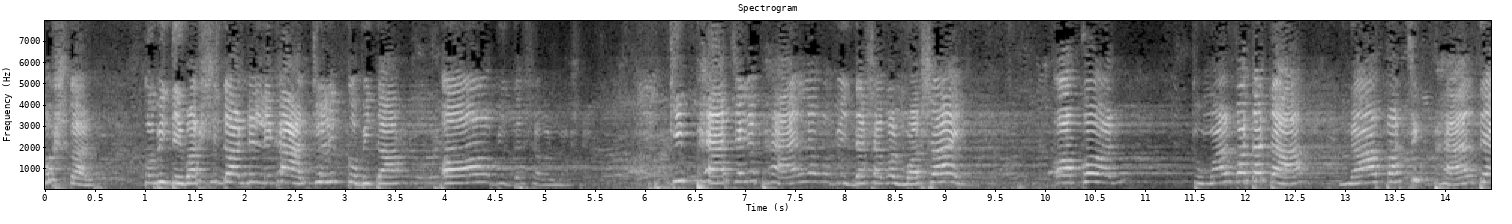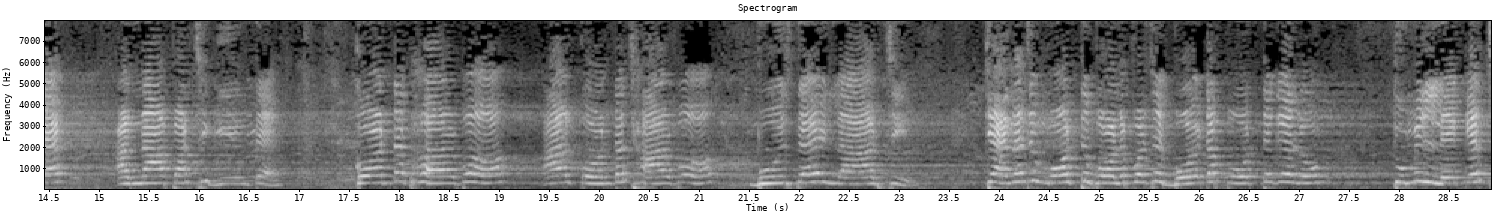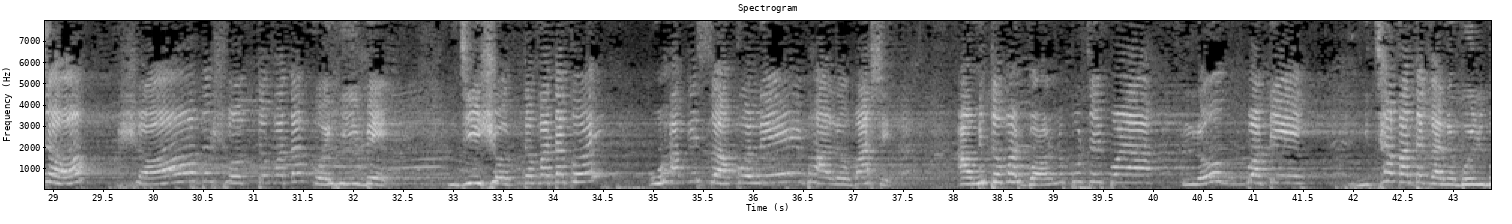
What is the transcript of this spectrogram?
নমস্কার। কবি দেবাশিস দণ্ডের লেখা আঞ্চলিক কবিতা অ বিদ্যাসাগর মশাই। কি ফ্যাচাকে ফ্যাল লাগো বিদ্যাসাগর মশাই? অকন তোমার কথাটা না পারছি দেখ আর না পারছি গিলতে কোনটা ধরবো আর কোনটা ছাড়বো বুঝতেই লাগছি। কেন যে মরতে মনে পড়ছে বইটা পড়তে গেলুম। তুমি লেখেছ সব সত্য কথা কহিবে। যে সত্য কথা কই উহাকে সকলে ভালোবাসে। আমি তোমার বর্ণ পরিচয় পড়া লোক বটে। মিছা কথা কেন বলব?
